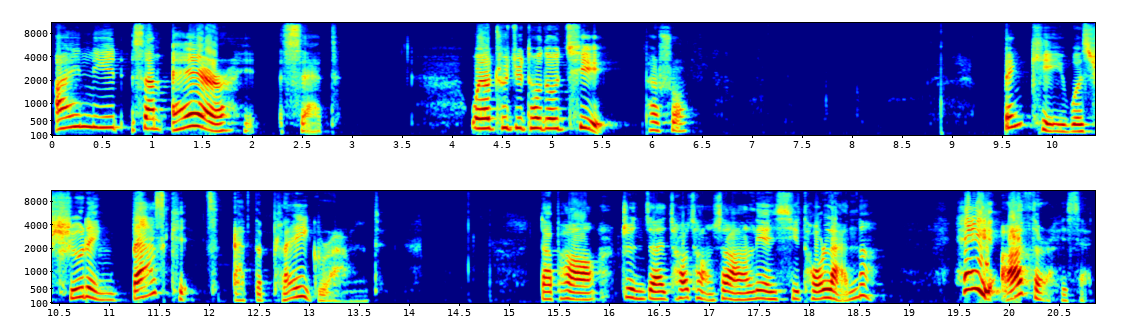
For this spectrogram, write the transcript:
I need some air, said. 我要出去透透气，他说。 Binky was shooting baskets at the playground. 大胖正在操场上练习投篮呢。Hey, Arthur, he said.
